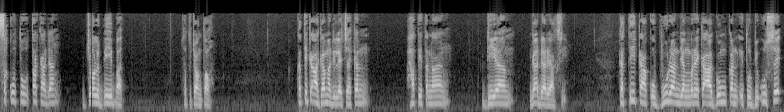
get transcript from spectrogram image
sekutu terkadang jauh lebih hebat. Satu contoh. Ketika agama dilecehkan, hati tenang, diam, gak ada reaksi. Ketika kuburan yang mereka agungkan itu diusik,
